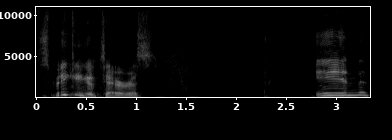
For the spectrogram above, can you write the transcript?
Speaking of terrorists, in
